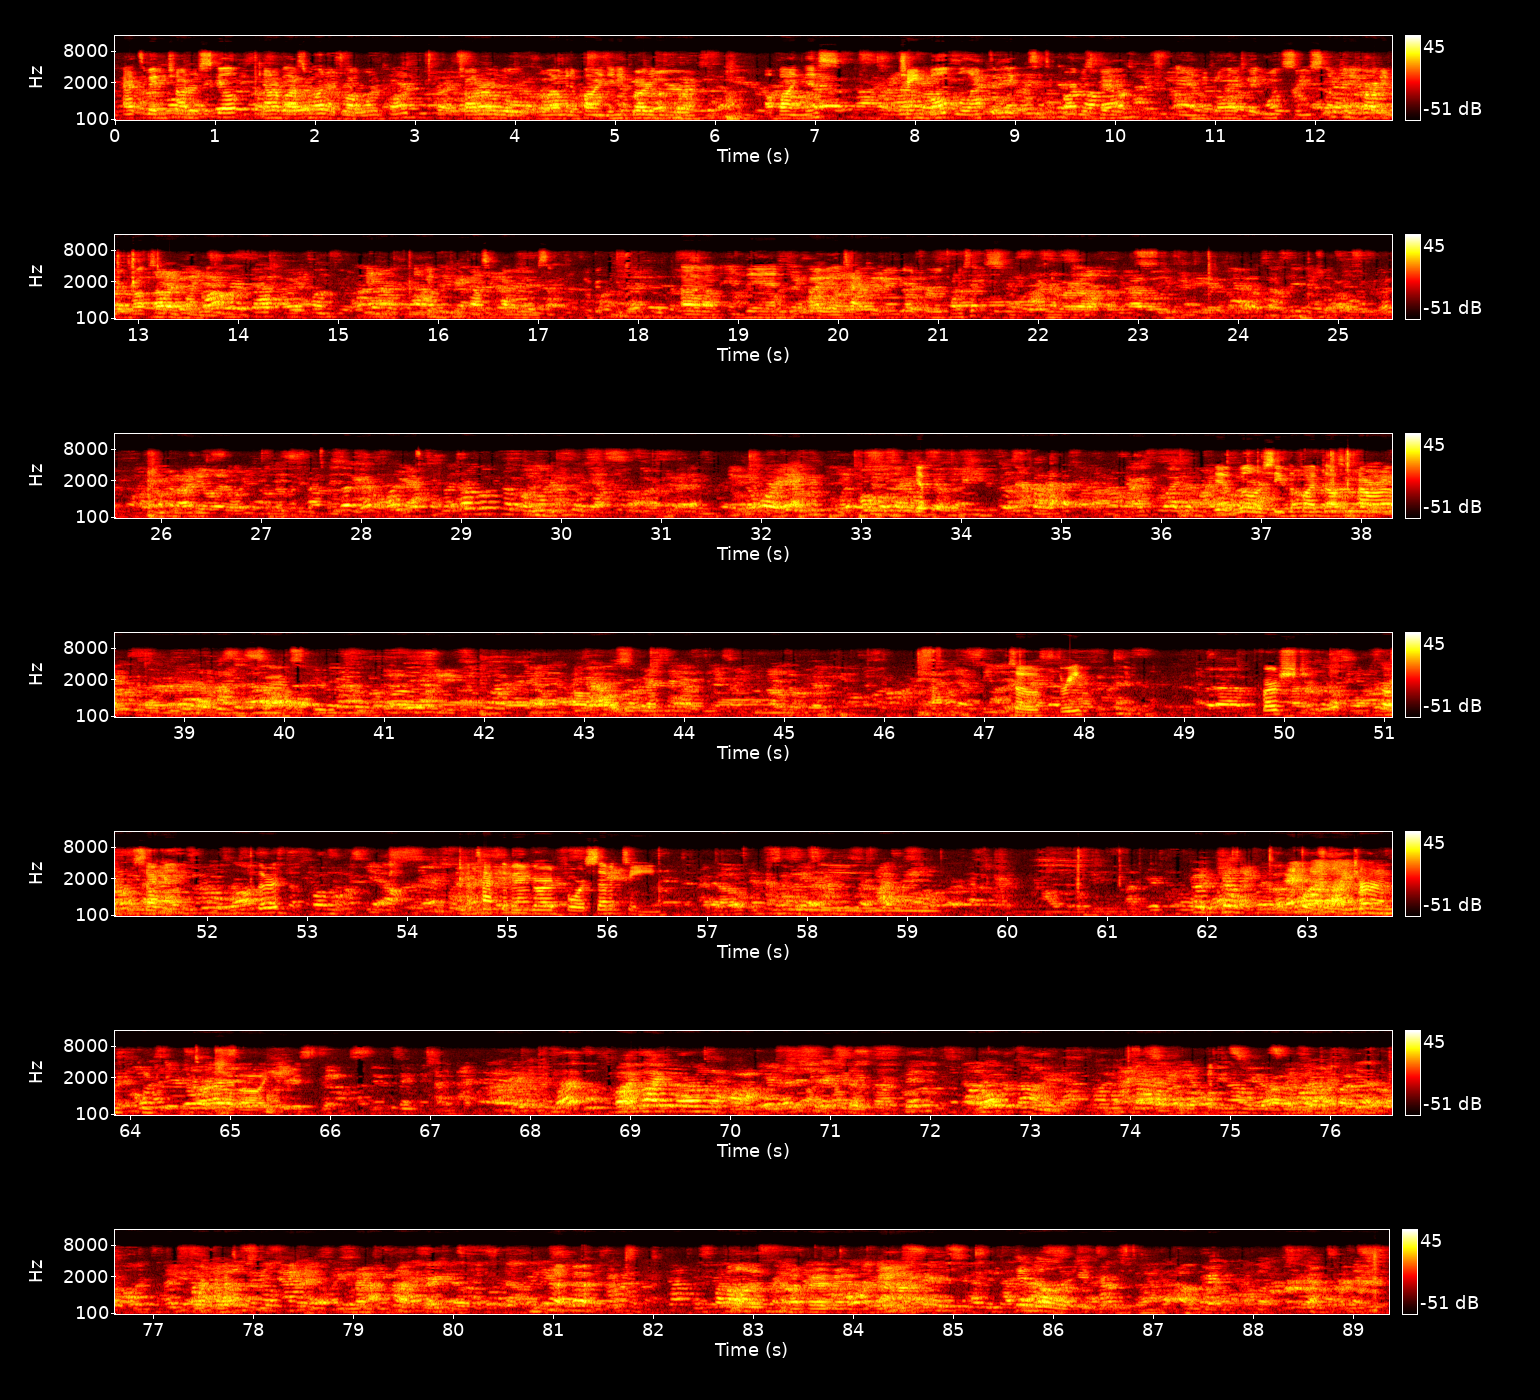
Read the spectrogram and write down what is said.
Activating Chatter's skill. Counterblast one. I draw one card. Chatter will allow me to bind any card in your. I'll bind this. Chain Bolt will activate since a card was bound, and we can only activate once. So you select any card in your drop zone and bind it. And I'll give the 3,000 power to himself. Um, and then I will attack your Vanguard for 26. An ideal Yep. It will receive the 5,000 power up. So three. First, second, third. Attack the Vanguard for 17. Turn. Ten dollars. They're getting more time,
